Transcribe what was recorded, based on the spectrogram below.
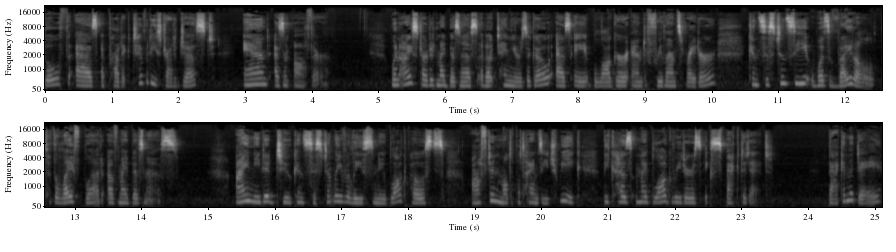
both as a productivity strategist and as an author. When I started my business about 10 years ago as a blogger and freelance writer, consistency was vital to the lifeblood of my business. I needed to consistently release new blog posts, often multiple times each week, because my blog readers expected it. Back in the day,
